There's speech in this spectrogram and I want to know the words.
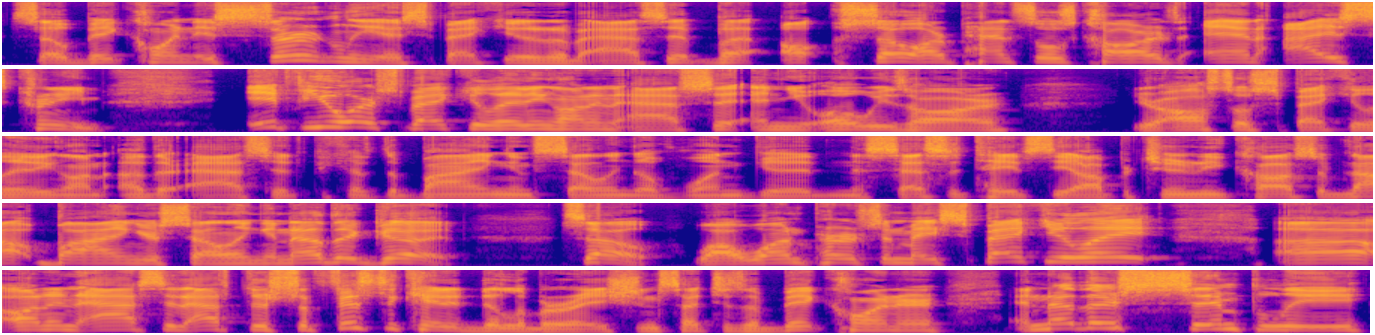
So Bitcoin is certainly a speculative asset, but also so are pencils, cards, and ice cream. If you are speculating on an asset, and you always are, you're also speculating on other assets because the buying and selling of one good necessitates the opportunity cost of not buying or selling another good. So, while one person may speculate uh, on an asset after sophisticated deliberation, such as a Bitcoiner, another simply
